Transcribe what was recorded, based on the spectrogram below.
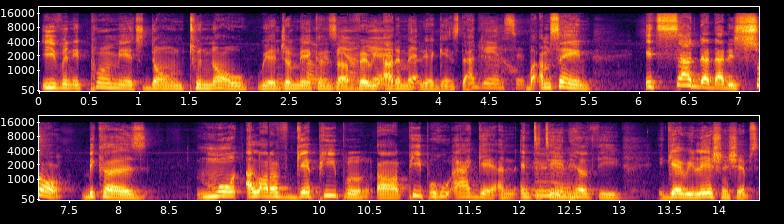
even it permeates down to now where the Jamaicans are very yeah, adamantly against that. against it. But I'm saying it's sad that that is so because more a lot of gay people or people who are gay and entertain Mm-hmm. healthy gay relationships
